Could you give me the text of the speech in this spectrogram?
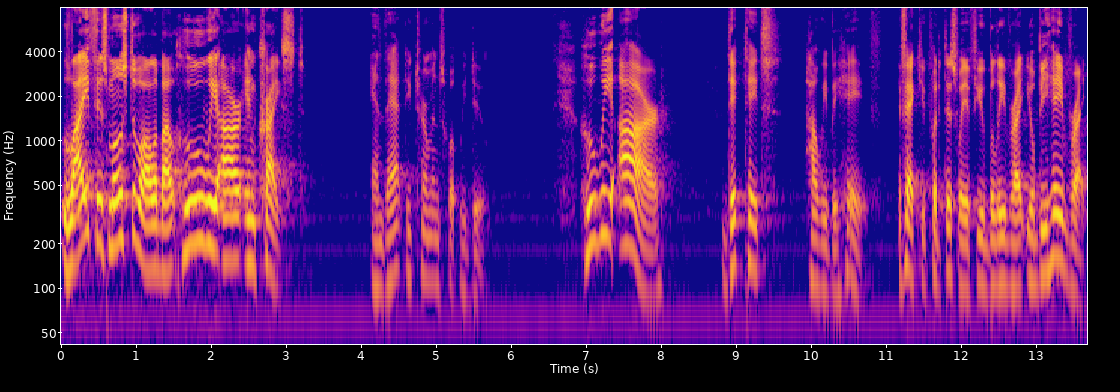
Life is most of all about who we are in Christ, and that determines what we do. Who we are dictates how we behave. In fact, you put it this way if you believe right, you'll behave right.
